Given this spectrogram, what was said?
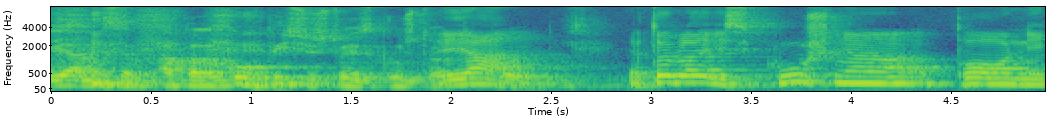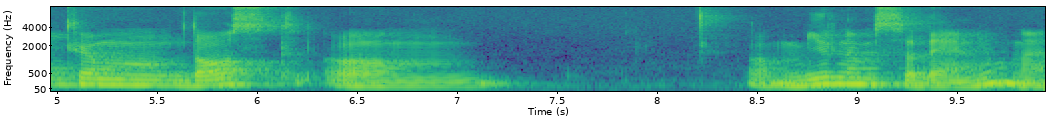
ja mislim, pa lahko opišeš to izkušnjo? Ja, ja, to je bila izkušnja po nekem dost um, mirnem sedenju, ne,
